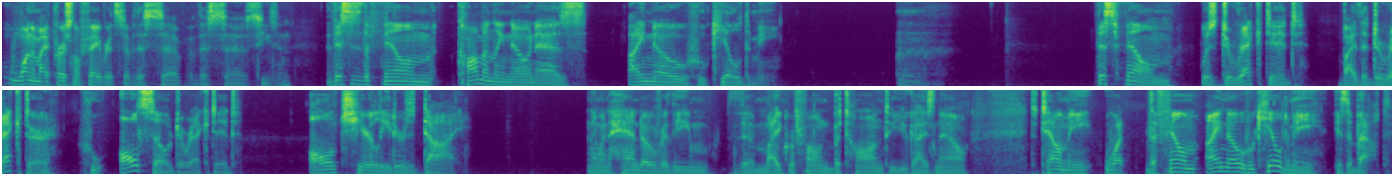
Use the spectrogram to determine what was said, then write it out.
one of my personal favorites of this uh, of this uh, season. This is the film commonly known as "I Know Who Killed Me." This film was directed by the director who also directed "All Cheerleaders Die." And I'm going to hand over the the microphone baton to you guys now to tell me what the film I Know Who Killed Me is about.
